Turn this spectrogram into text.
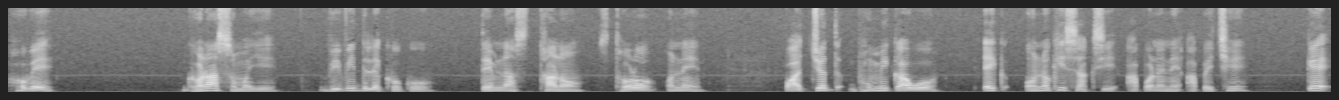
હવે ઘણા સમયે વિવિધ લેખકો તેમના સ્થાનો, સ્થળો અને પાશ્ચાત ભૂમિકાઓ એક અનોખી સાક્ષી આપણને આપે છે કે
